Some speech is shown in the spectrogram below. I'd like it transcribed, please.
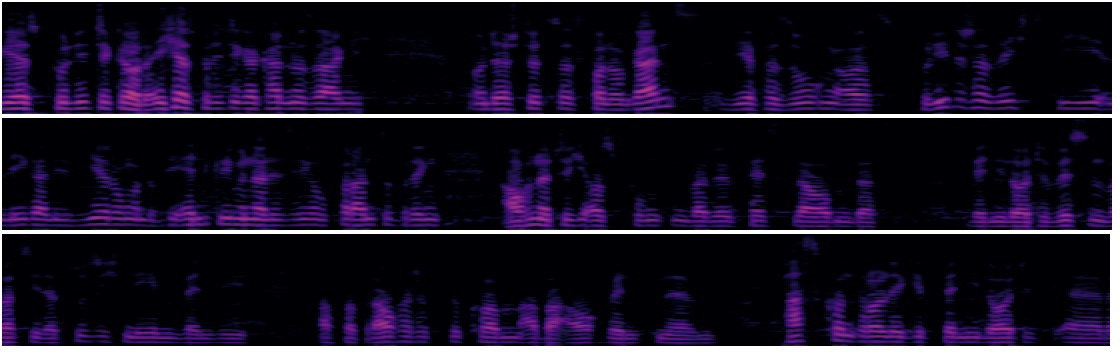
Wir als Politiker oder ich als Politiker kann nur sagen, ich unterstütze das voll und ganz. Wir versuchen aus politischer Sicht die Legalisierung und die Entkriminalisierung voranzubringen. Auch natürlich aus Punkten, weil wir fest glauben, dass wenn die Leute wissen, was sie da zu sich nehmen, wenn sie auch Verbraucherschutz bekommen, aber auch wenn es eine Passkontrolle gibt, wenn die Leute äh,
